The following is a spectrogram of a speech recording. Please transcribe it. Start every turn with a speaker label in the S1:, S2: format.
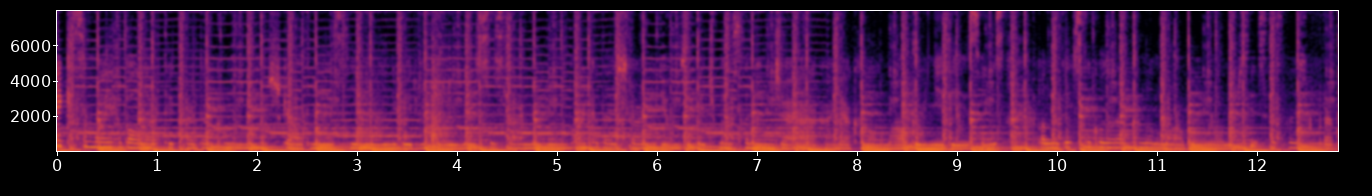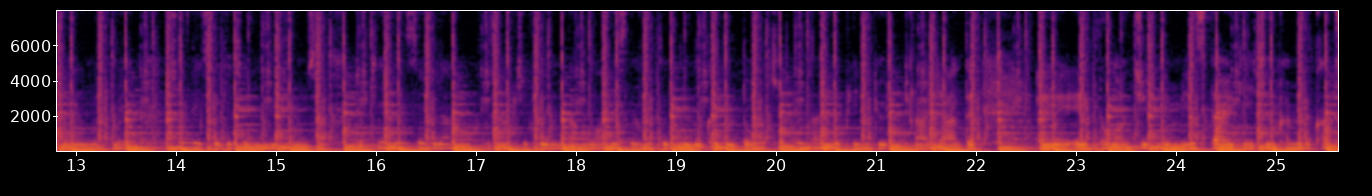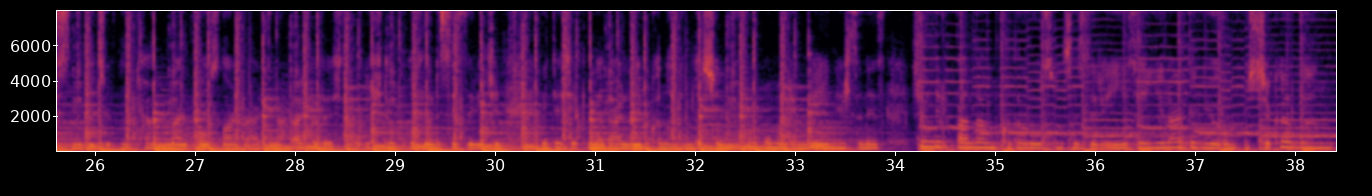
S1: Herkese merhabalar tekrardan kanalıma hoş geldiniz. Yeni yeni bir video ile sizlerleyim. Arkadaşlar videomuza geçmezden önce eğer hala kanalıma abone değilseniz bana destek olarak kanalıma abone olup sesini açık bırakmayı unutmayın. Şimdi ise geçelim videomuza. Türkiye'nin sevilen muhteşem çiftlerinden olan Neslihan Atagül ile Kadir Doğu çiftinden yepyeni görüntüler geldi. Ee, evli olan çiftimiz dergi için kamera karşısına geçip mükemmel pozlar verdiler. O pozları sizler için video şeklinde derleyip kanalımda sunuyorum. Umarım beğenirsiniz. Şimdilik benden bu kadar olsun. Sizlere iyi seyirler diliyorum. Hoşçakalın.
